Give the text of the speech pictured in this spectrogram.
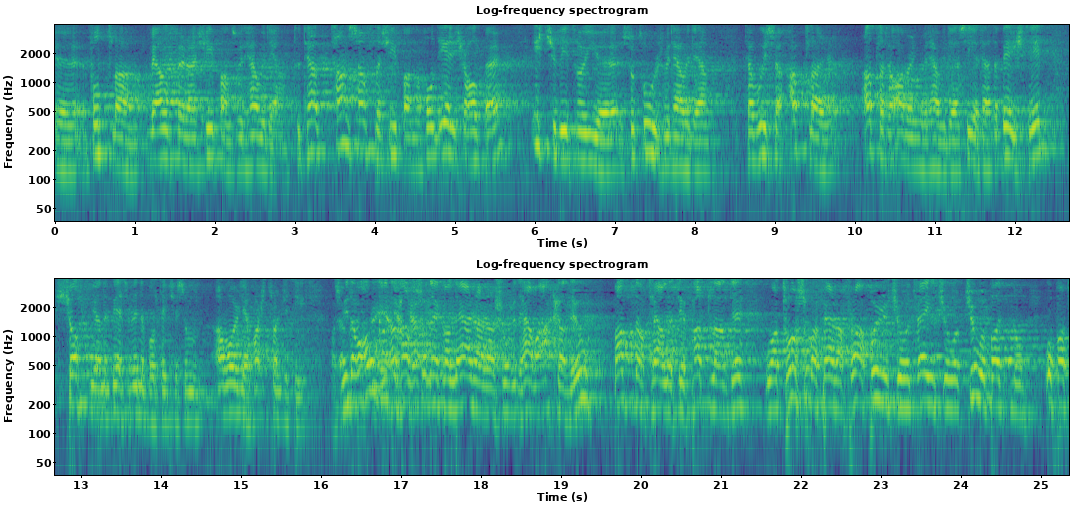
eh fotla välfärda kipan som vi har i det. Du tar tann samfla kipan, och hon är inte hållbar. Inte vi tror strukturer som vi har i det. Ta viser alla alla ta avring vi har vi det. Se att det bäst till. skott vi en bättre vinnerpolitik som avvarliga har struntit till. Alltså vi har också haft såna här lärare som vi har akkurat nu. Badnavtalet till fattlande och att ta som affärer från 22 22 och 20 botten och på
